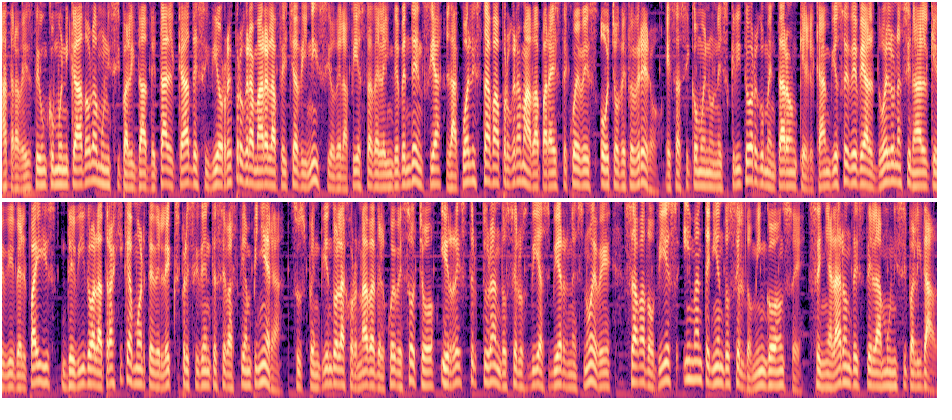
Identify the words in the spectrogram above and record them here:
A través de un comunicado, la municipalidad de Talca decidió reprogramar la fecha de inicio de la fiesta de la independencia, la cual estaba programada para este jueves 8 de febrero. Es así como en un escrito argumentaron que el cambio se debe al duelo nacional que vive el país debido a la trágica muerte del expresidente Sebastián Piñera, suspendiendo la jornada del jueves 8 y reestructurándose los días viernes 9, sábado 10 y manteniéndose el domingo 11. Señalaron desde la municipalidad,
